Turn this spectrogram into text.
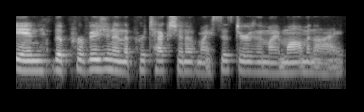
in the provision and the protection of my sisters and my mom and I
